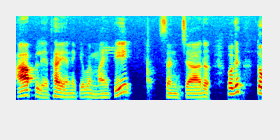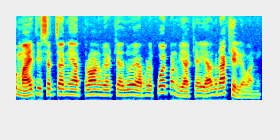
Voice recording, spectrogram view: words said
આપ લે થાય એને કહેવાય માહિતી સંચાર. ઓકે? તો માહિતી સંચારની આ ત્રણ વ્યાખ્યા જોઈએ. આપણે કોઈ પણ વ્યાખ્યા યાદ રાખી લેવાની.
